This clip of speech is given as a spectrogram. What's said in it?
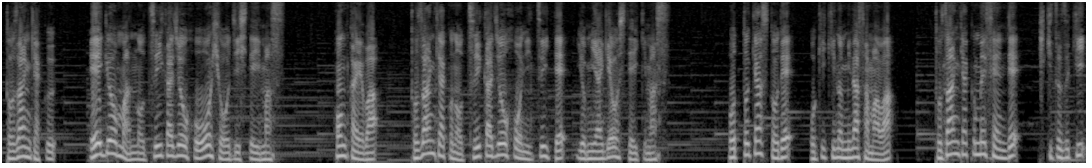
登山客、営業マンの追加情報を表示しています。今回は、登山客の追加情報について読み上げをしていきます。ポッドキャストでお聞きの皆様は、登山客目線で引き続き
